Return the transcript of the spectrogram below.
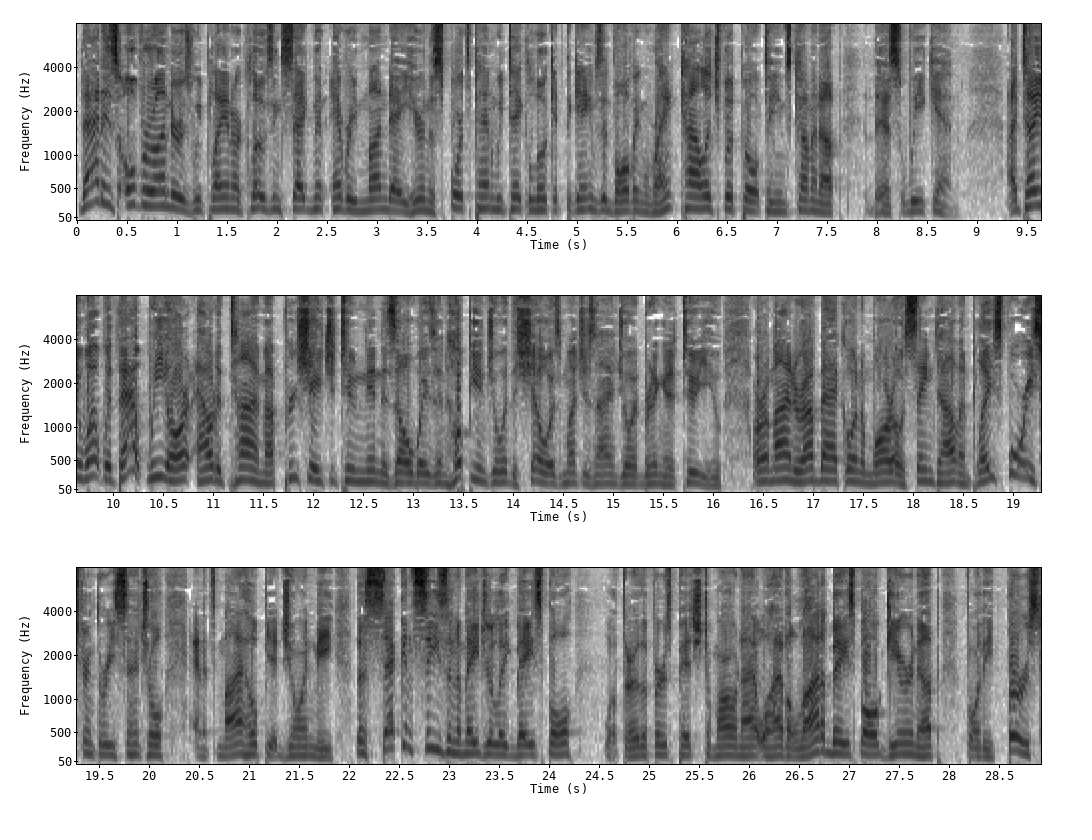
That is over under as we play in our closing segment every Monday here in the Sports Pen. We take a look at the games involving ranked college football teams coming up this weekend. I tell you what, with that, we are out of time. I appreciate you tuning in as always and hope you enjoyed the show as much as I enjoyed bringing it to you. A reminder, I'm back on tomorrow, same time and place, 4 Eastern, 3 Central, and it's my hope you join me. The second season of Major League Baseball We'll throw the first pitch tomorrow night. We'll have a lot of baseball gearing up for the first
